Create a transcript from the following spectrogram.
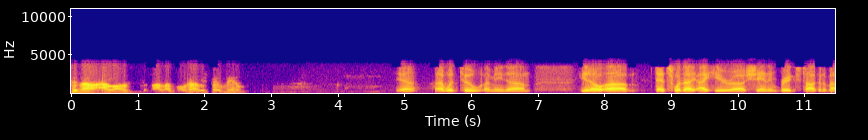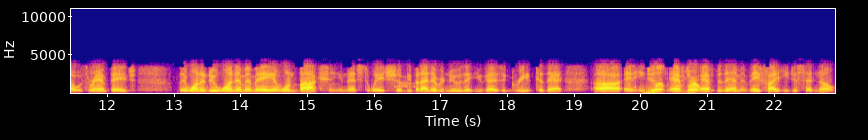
so now I lost, I lost all kind of respect for him. Yeah, I would too. I mean, um, you know, um, that's what I, I hear uh, Shannon Briggs talking about with Rampage. They want to do one MMA and one boxing, and that's the way it should be. But I never knew that you guys agreed to that. Uh, and he just Yep, after yep. after the MMA fight, he just said no.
